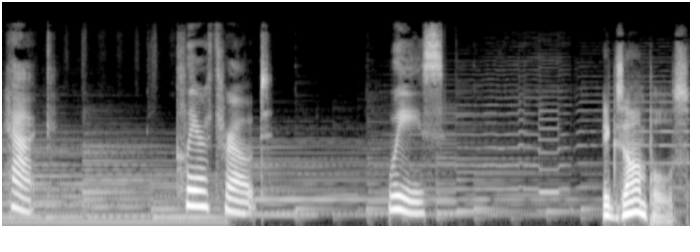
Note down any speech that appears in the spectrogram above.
Hack, Clear throat, Wheeze, Examples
